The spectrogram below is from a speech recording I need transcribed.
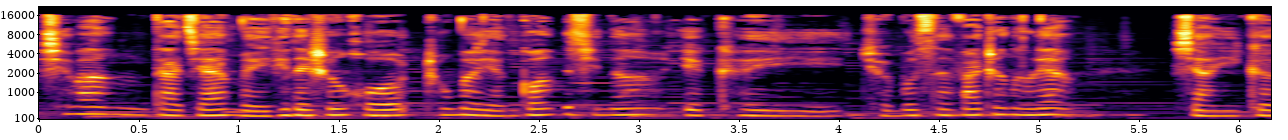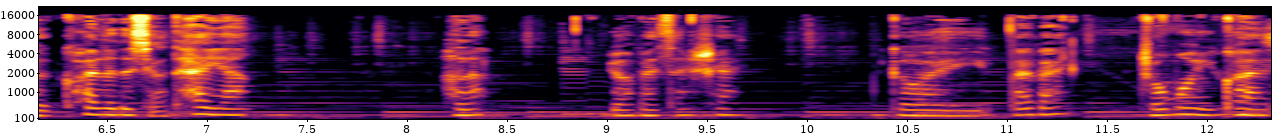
希望大家每一天的生活充满阳光，自己呢也可以全部散发正能量，像一个快乐的小太阳。好了，月满三晒，各位拜拜，周末愉快。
